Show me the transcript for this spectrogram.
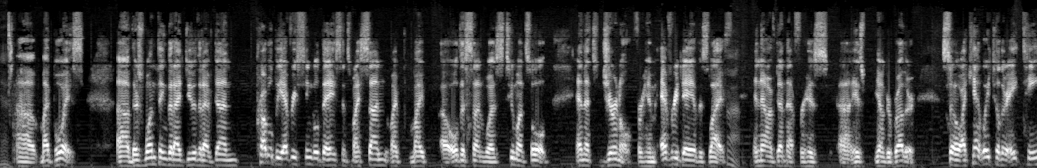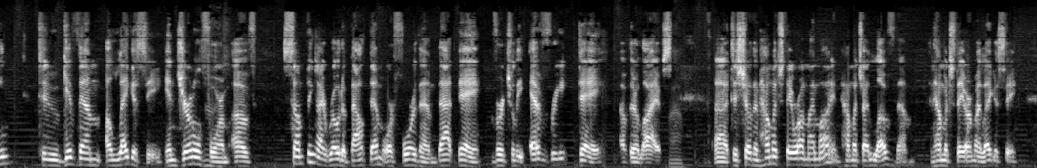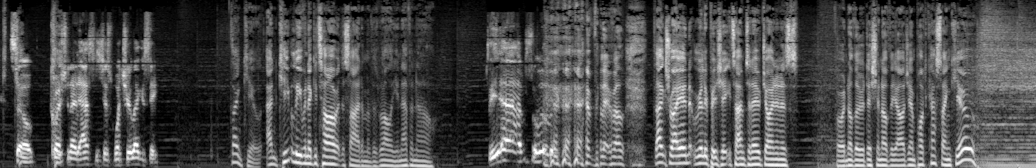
yeah. uh, my boys. Uh, there's one thing that I do that I've done probably every single day since my son, my my uh, oldest son, was two months old, and that's journal for him every day of his life. And now I've done that for his uh, his younger brother. So I can't wait till they're 18 to give them a legacy in journal form of something I wrote about them or for them that day, virtually every day of their lives, wow. uh, to show them how much they were on my mind, how much I love them, and how much they are my legacy. So, question I'd ask is just, what's your legacy? Thank you, and keep leaving a guitar at the side of them as well. You never know. Yeah, absolutely. Brilliant. Well, thanks, Ryan. Really appreciate your time today, of joining us for another edition of the RGM podcast. Thank you.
